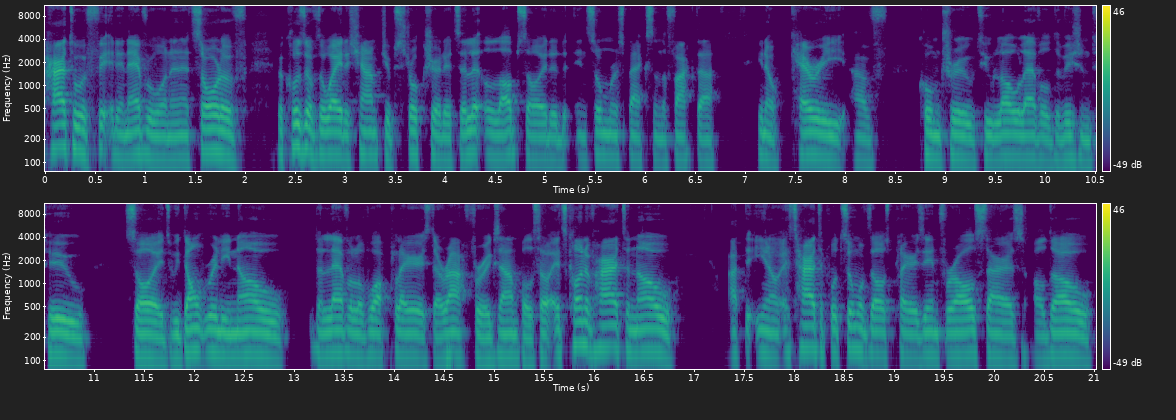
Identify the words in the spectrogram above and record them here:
hard to have fitted in everyone, and it's sort of because of the way the championship structured, it's a little lopsided in some respects, and the fact that you know Kerry have come through to low level Division Two sides. We don't really know the level of what players they're at, for example. So it's kind of hard to know at the you know it's hard to put some of those players in for all stars. Although,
